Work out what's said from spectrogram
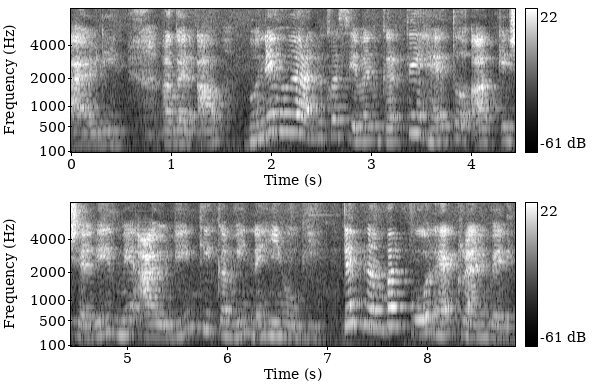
आयोडीन। अगर आप भुने हुए आलू का सेवन करते हैं तो आपके शरीर में आयोडीन की कमी नहीं होगी। टिप नंबर फोर है क्रैनबेरी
